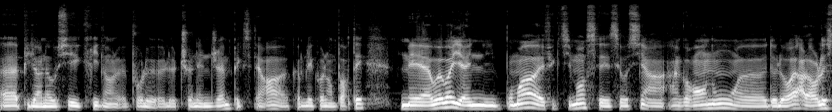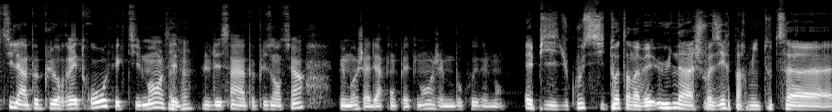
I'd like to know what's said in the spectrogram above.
Euh, puis il en a aussi écrit dans le, pour le, le Shonen Jump, etc., euh, comme l'école emportée. Mais euh, ouais, ouais, y a une, pour moi, effectivement, c'est aussi un, un grand nom de l'horreur. Alors le style est un peu plus rétro, effectivement, Mhm. le dessin est un peu plus ancien, mais moi j'adhère complètement, j'aime beaucoup également. Et puis du coup, si toi t'en avais une à choisir parmi toute sa,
